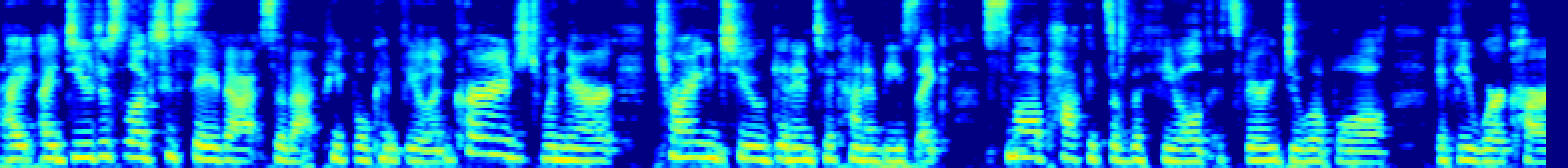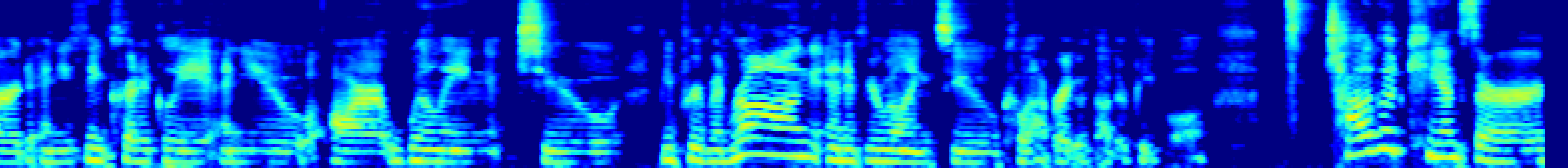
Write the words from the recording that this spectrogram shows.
I, I, do just love to say that so that people can feel encouraged when they're trying to get into kind of these like small pockets of the field. It's very doable if you work hard and you think critically and you are willing to be proven wrong and if you're willing to collaborate with other people childhood cancer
